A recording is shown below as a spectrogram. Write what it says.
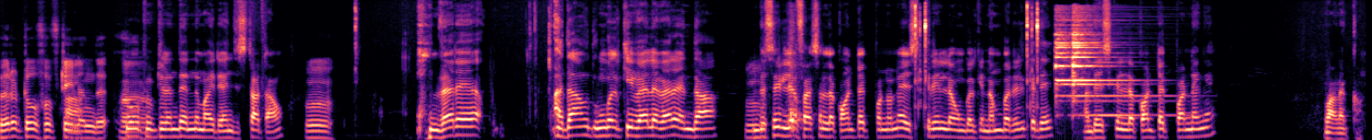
வெறும் டூ ஃபிஃப்டிலேருந்து டூ இருந்து. இந்த மாதிரி ரேஞ்ச் ஸ்டார்ட் ஆகும். வேற அதான் உங்களுக்கு வேலை வேற இருந்தா இந்த சைடில் ஃபேஷனில் காண்டாக்ட் பண்ணணும்னா ஸ்க்ரீனில் உங்களுக்கு நம்பர் இருக்குது. அந்த ஸ்க்ரீனில் காண்டாக்ட் பண்ணுங்க. வணக்கம்.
